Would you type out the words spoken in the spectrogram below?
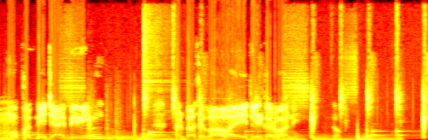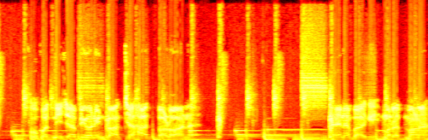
તો આને જો મફતની ચાય પીવીની? અને પાછી વાવા એટલી કરવાની. તો મફતની ચા પીવાની ભાગ છે હાથ પાડવાના. હે ને બાકી મરદ માણા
